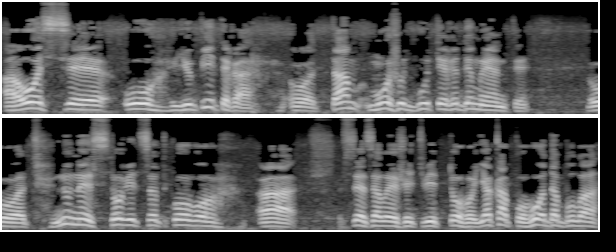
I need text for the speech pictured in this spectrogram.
А ось е, у Юпітера от, там можуть бути рудименти. От. Ну, не стовідсотково, а все залежить від того, яка погода була,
